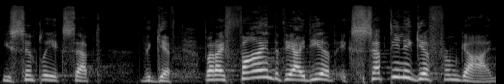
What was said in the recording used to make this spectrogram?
You simply accept the gift. But I find that the idea of accepting a gift from God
